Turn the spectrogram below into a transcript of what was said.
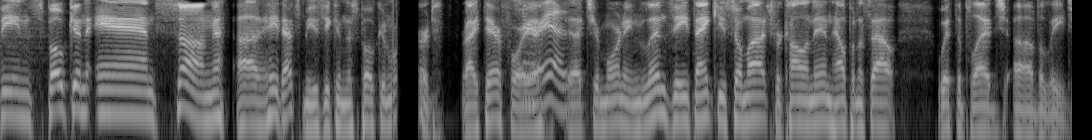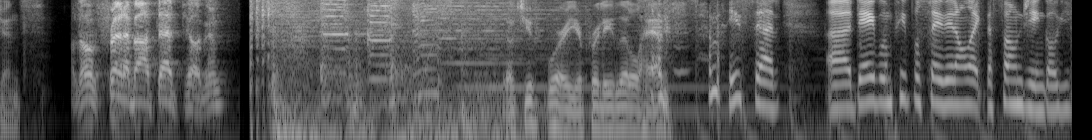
Being spoken and sung. Uh, hey, that's music in the spoken word right there for Sure you. is. That's your morning. Lindsay, thank you so much for calling in, helping us out with the Pledge of Allegiance. Well, don't fret about that, Pilgrim. Don't you worry your pretty little head. Somebody said, uh, Dave, when people say they don't like the phone jingle, you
